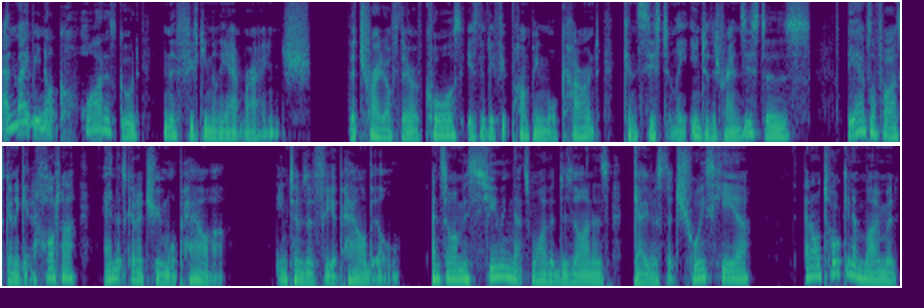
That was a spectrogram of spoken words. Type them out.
and maybe not quite as good in the 50 milliamp range. The trade off there, of course, is that if you're pumping more current consistently into the transistors, the amplifier is going to get hotter and it's going to chew more power in terms of for your power bill. And so I'm assuming that's why the designers gave us the choice here. And I'll talk in a moment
